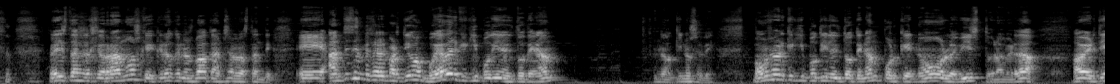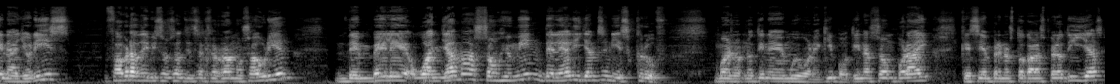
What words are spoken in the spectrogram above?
Ahí está Sergio Ramos, que creo que nos va a cansar bastante. Eh, antes de empezar el partido, voy a ver qué equipo tiene el Tottenham. No, aquí no se ve. Vamos a ver qué equipo tiene el Tottenham porque no lo he visto, la verdad. A ver, tiene a Lloris, Fabra, Davison Sánchez, Sergio Ramos, Aurier, Dembele, Wanyama, Son Heung-min, Dele Alli, Jansen y Scruff. Bueno, no tiene muy buen equipo. Tiene a Son por ahí, que siempre nos toca las pelotillas,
